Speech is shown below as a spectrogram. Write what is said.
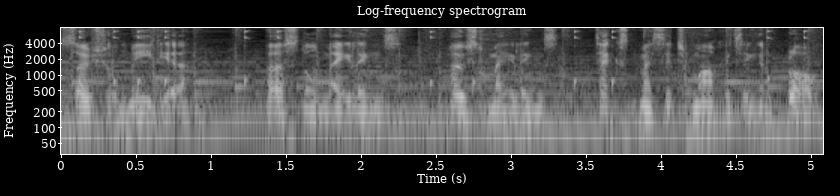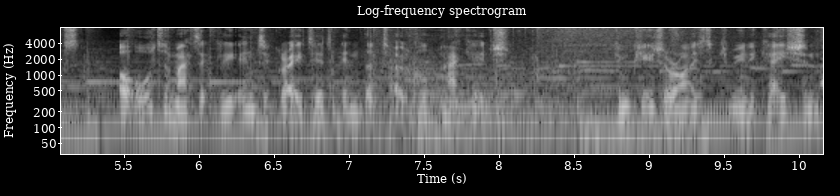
Social media, personal mailings, post mailings, text message marketing and blogs are automatically integrated in the total package. Computerized communication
